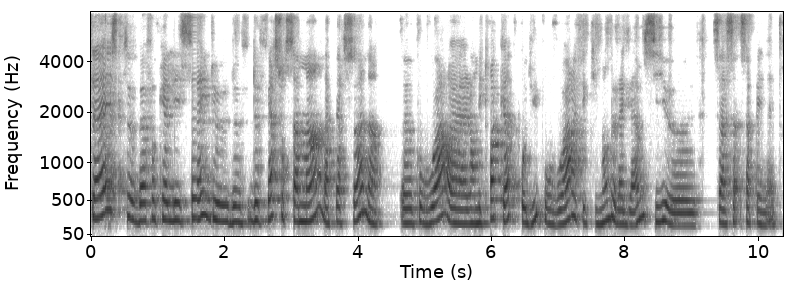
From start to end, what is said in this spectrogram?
tests, il bah, faut qu'elle essaye de, de, de, faire sur sa main, la personne, euh, pour voir, euh, elle en met trois, quatre produits pour voir effectivement de la gamme si euh, ça, ça, ça, pénètre.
